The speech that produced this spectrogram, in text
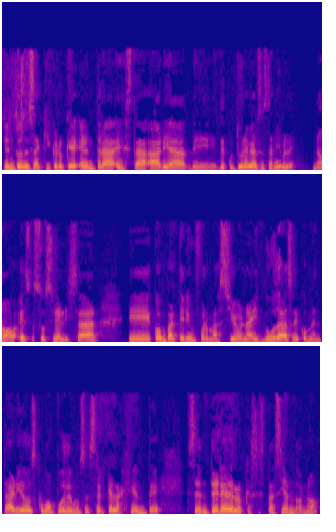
Entonces aquí creo que entra esta área de, de cultura vial sostenible, ¿no? Es socializar, eh, compartir información, hay dudas, hay comentarios, cómo podemos hacer que la gente se entere de lo que se está haciendo, ¿no?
